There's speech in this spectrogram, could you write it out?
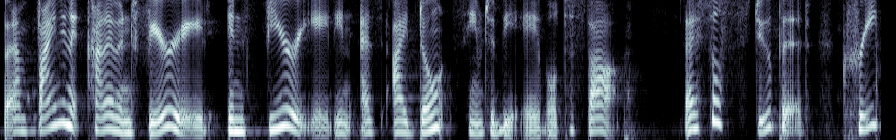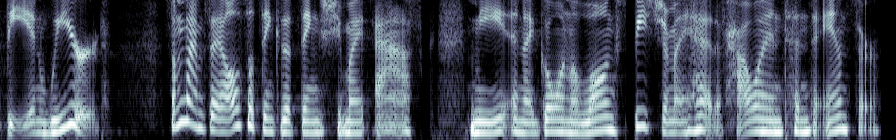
but I'm finding it kind of infuriating, infuriating as I don't seem to be able to stop. I feel stupid, creepy, and weird. Sometimes I also think the things she might ask me, and I go on a long speech in my head of how I intend to answer.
